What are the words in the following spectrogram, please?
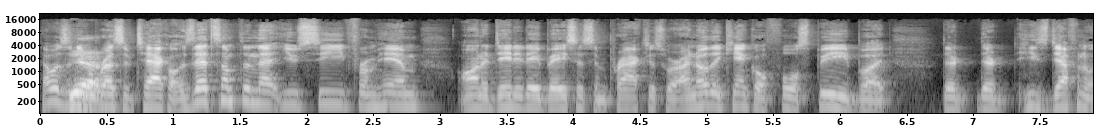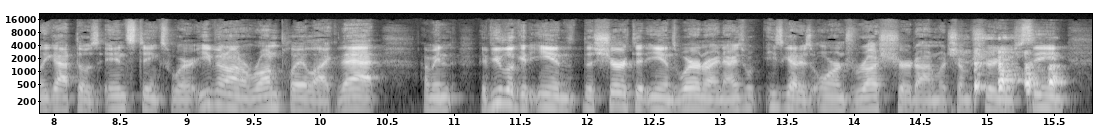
That was an yeah. impressive tackle. Is that something that you see from him on a day to day basis in practice? Where I know they can't go full speed, but they're, they're, he's definitely got those instincts where even on a run play like that, I mean, if you look at Ian, the shirt that Ian's wearing right now, he's, he's got his orange rush shirt on, which I'm sure you've seen.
